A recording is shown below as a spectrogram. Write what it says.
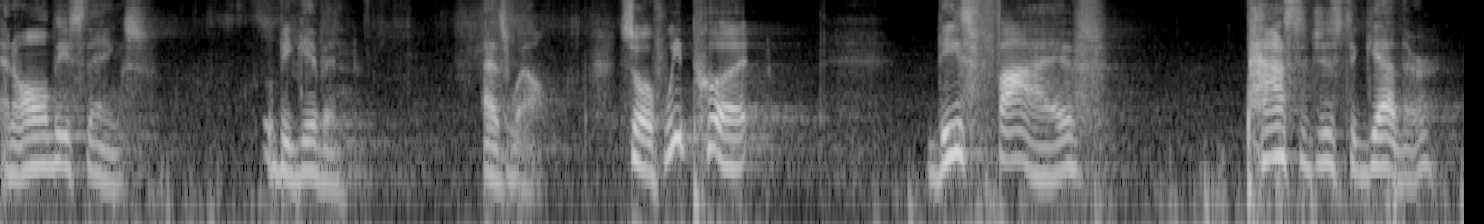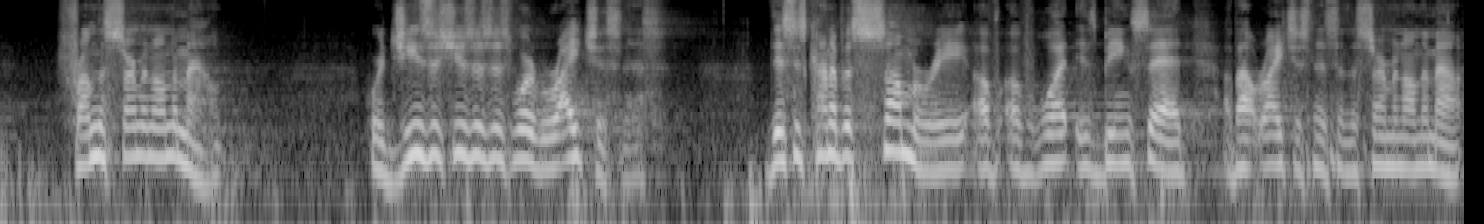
and all these things will be given as well. So if we put these five passages together from the Sermon on the Mount, where Jesus uses this word righteousness, this is kind of a summary of, of what is being said about righteousness in the Sermon on the Mount.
